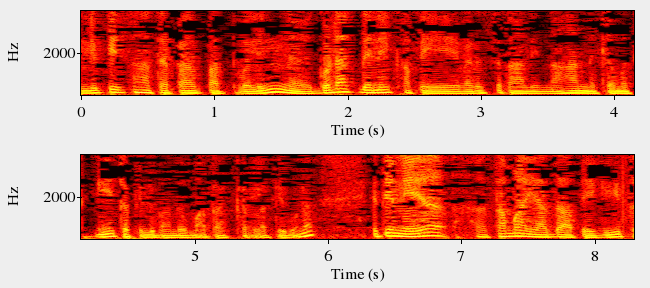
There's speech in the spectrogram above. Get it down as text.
ලිපි සහ තැපැල්පත් වලින් ගොඩක් දෙනෙක් අපේ වැඩසටහනින් අහන්න කැමති ගීත පිළිබඳව මතක් කරලා තිබුණා. ඉතින් එය තමයි අද අපේ ගීත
